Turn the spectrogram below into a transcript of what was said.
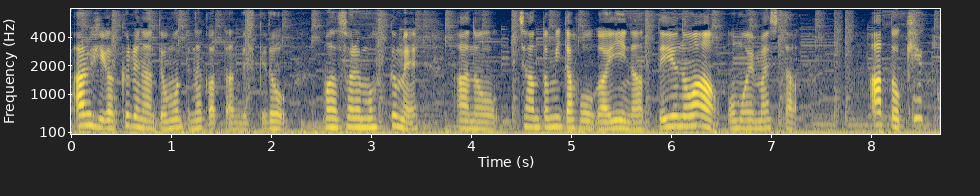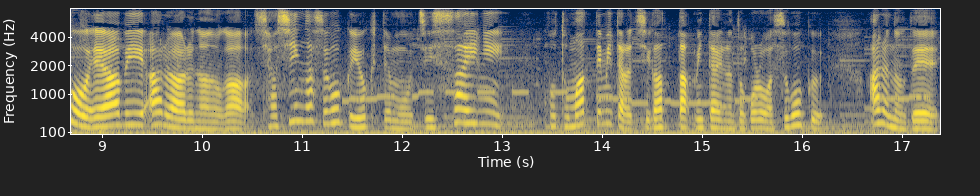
ある日が来るなんて思ってなかったんですけどまあそれも含めあのちゃんと見た方がいいなっていうのは思いました。あと結構エアビーあるあるなのが写真がすごく良くても実際にこう止まってみたら違ったみたいなところはすごくあるので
